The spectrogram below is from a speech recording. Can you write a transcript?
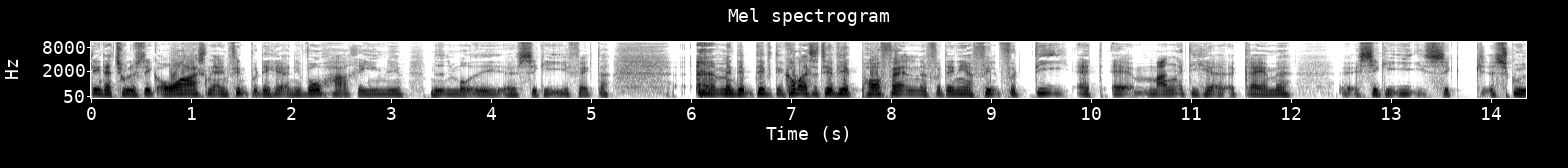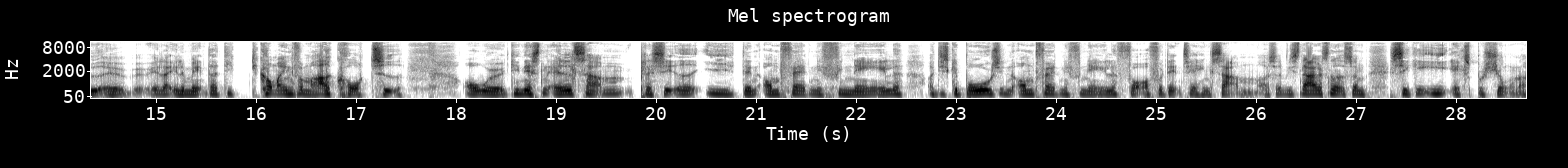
det er naturligvis ikke overraskende, at en film på det her niveau har rimelig middelmodige øh, CGI-effekter. Men det, det, det kommer altså til at virke påfaldende for den her film, fordi at øh, mange af de her grimme øh, CGI-skud øh, eller elementer, de, de kommer inden for meget kort tid og øh, de er næsten alle sammen placeret i den omfattende finale, og de skal bruges i den omfattende finale for at få den til at hænge sammen. Og så vi snakker sådan noget som CGI-eksplosioner.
